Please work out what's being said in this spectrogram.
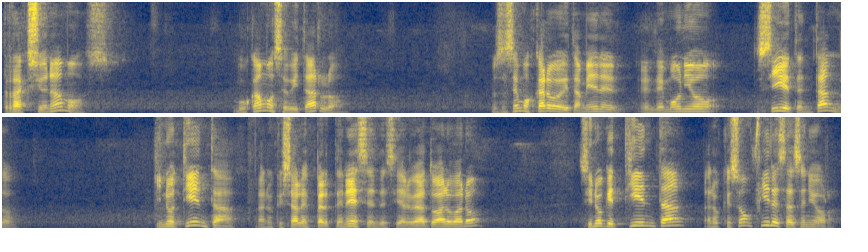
Reaccionamos. Buscamos evitarlo. Nos hacemos cargo de que también el, el demonio sigue tentando. Y no tienta a los que ya les pertenecen, decía el Beato Álvaro, sino que tienta a los que son fieles al Señor.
